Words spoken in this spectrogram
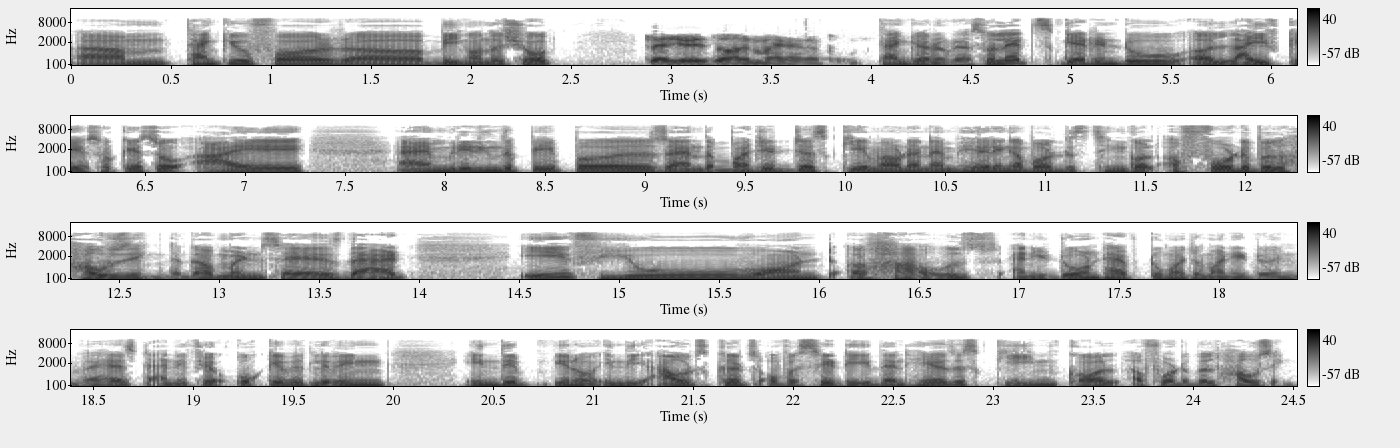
Um, thank you for uh, being on the show. Pleasure is all mine, Thank you, Anugrah. So let's get into a live case. Okay, so I am reading the papers and the budget just came out, and I'm hearing about this thing called affordable housing. The government says that if you want a house and you don't have too much money to invest and if you're okay with living in the you know in the outskirts of a city then here's a scheme called affordable housing.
